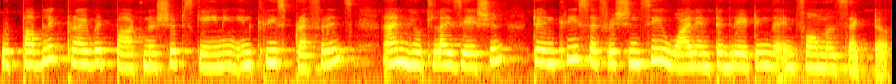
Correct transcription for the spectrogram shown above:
with public private partnerships gaining increased preference and utilization to increase efficiency while integrating the informal sector.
